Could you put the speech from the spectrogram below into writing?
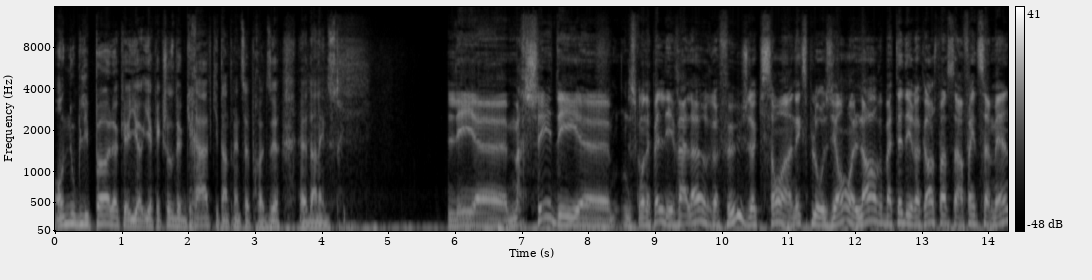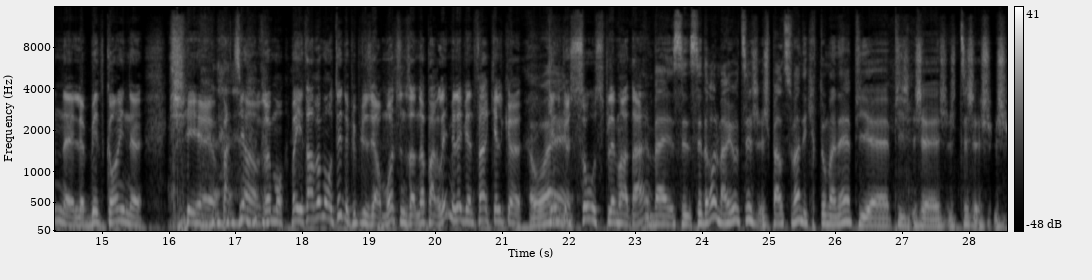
on n'oublie pas qu'il y y a quelque chose de grave qui est en train de se produire euh, dans l'industrie. Les euh, marchés des euh, ce qu'on appelle les valeurs refuges là qui sont en explosion. L'or battait des records, je pense en fin de semaine. Le Bitcoin euh, qui est euh, parti en remontée. Ben, il est en remontée depuis plusieurs mois. Tu nous en as parlé, mais là il vient de faire quelques Ouais. quelques sauts supplémentaires. Ben c'est drôle Mario, tu sais, je, je parle souvent des crypto-monnaies puis euh, puis je je, tu sais, je, je,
